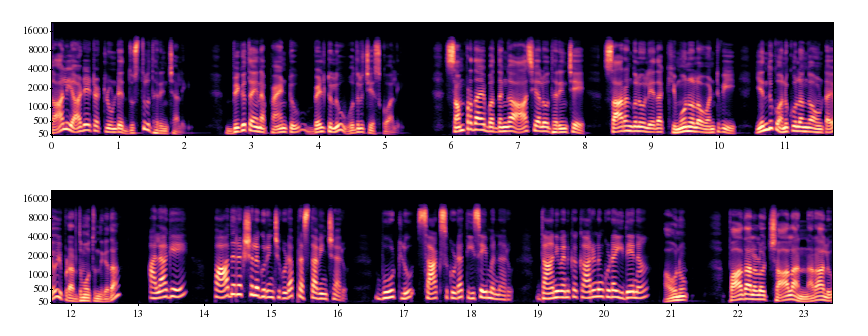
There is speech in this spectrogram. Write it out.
గాలి ఆడేటట్లుండే దుస్తులు ధరించాలి. బిగుతైన ప్యాంటు బెల్టులు వదులు చేసుకోవాలి. సంప్రదాయబద్ధంగా ఆసియాలో ధరించే సారంగులు లేదా కిమోనోలో వంటివి ఎందుకు అనుకూలంగా ఉంటాయో ఇప్పుడు అర్థమవుతుంది కదా? అలాగే పాదరక్షల గురించి కూడా ప్రస్తావించారు. బూట్లు సాక్స్ కూడా తీసేయమన్నారు. దాని వెనుక కారణం కూడా ఇదేనా? అవును. పాదాలలో చాలా నరాలు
